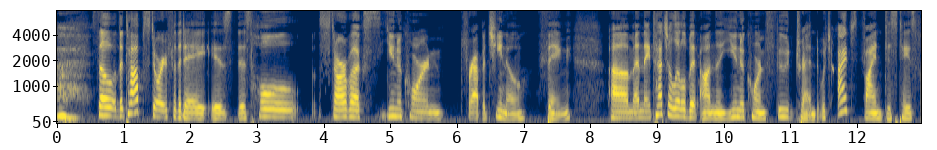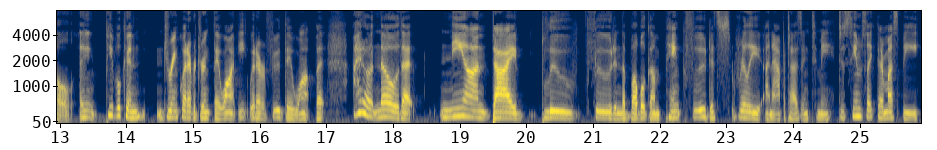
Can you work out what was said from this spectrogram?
so the top story for the day is this whole Starbucks unicorn frappuccino thing. Um, and they touch a little bit on the unicorn food trend, which I find distasteful. I mean, people can drink whatever drink they want, eat whatever food they want, but I don't know that neon dyed blue food and the bubblegum pink food, it's really unappetizing to me. It just seems like there must be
